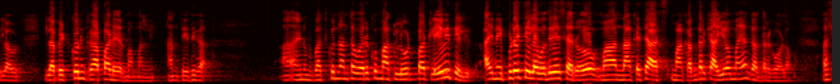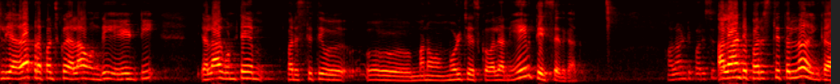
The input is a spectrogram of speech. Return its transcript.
ఇలా ఇలా పెట్టుకొని కాపాడారు మమ్మల్ని అంత ఇదిగా. ఆయన బతుకున్నంత వరకు మాకు లోటుపాట్లు ఏవీ తెలియదు ఆయన ఎప్పుడైతే ఇలా వదిలేశారో మా నాకైతే అస్- మాకందరికీ అయోమయం గందరగోళం. అసలు ఎలా ప్రపంచం ఎలా ఉంది ఏంటి ఎలా ఉంటే పరిస్థితి మనం మోల్డ్ చేసుకోవాలి అని ఏమి తెలిసేది కాదు. అలాంటి పరిస్థితి అలాంటి పరిస్థితుల్లో ఇంకా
